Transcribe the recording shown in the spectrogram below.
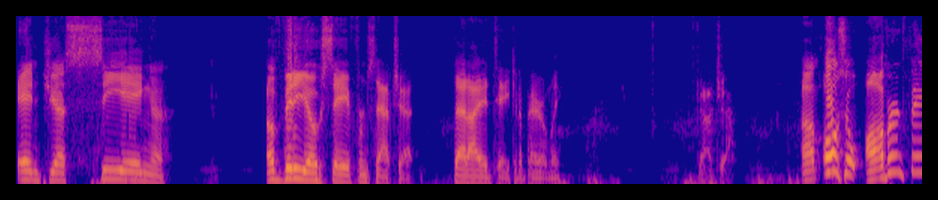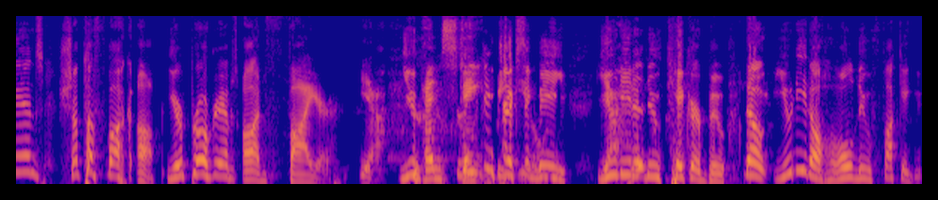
and just seeing a video save from Snapchat that I had taken. Apparently, gotcha. Um, also, Auburn fans, shut the fuck up. Your program's on fire. Yeah, you Penn State texting you. me. You yeah. need a new kicker, boo. No, you need a whole new fucking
